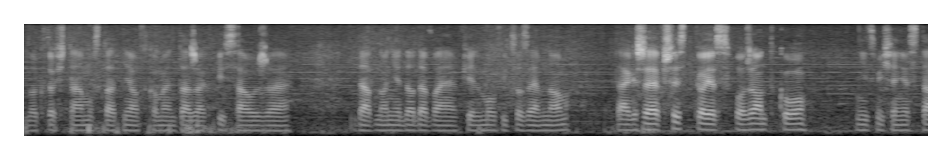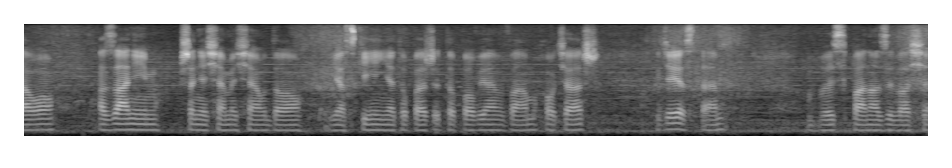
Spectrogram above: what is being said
bo ktoś tam ostatnio w komentarzach pisał, że dawno nie dodawałem filmów i co ze mną. Także wszystko jest w porządku, nic mi się nie stało. A zanim przeniesiemy się do jaskini nietoperzy, to powiem Wam chociaż, gdzie jestem. Wyspa nazywa się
